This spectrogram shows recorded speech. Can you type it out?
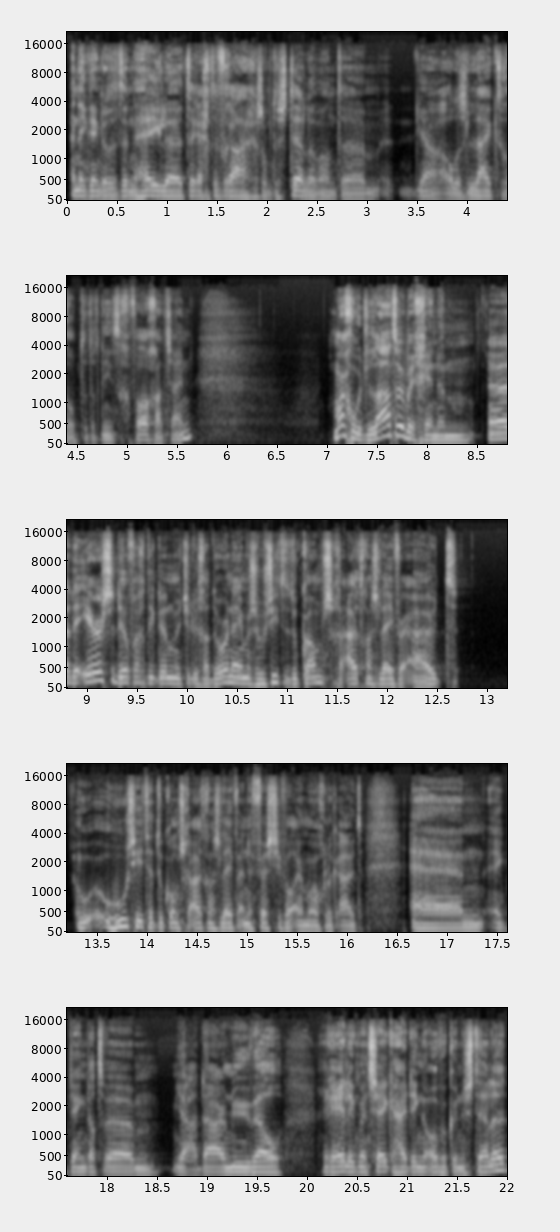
En ik denk dat het een hele terechte vraag is om te stellen, want um, ja, alles lijkt erop dat dat niet het geval gaat zijn. Maar goed, laten we beginnen. Uh, de eerste deelvraag die ik dan met jullie ga doornemen is... hoe ziet het toekomstige uitgaansleven uit... Hoe, hoe ziet het toekomstige uitgaansleven en een festival er mogelijk uit? En ik denk dat we mm, ja, daar nu wel redelijk met zekerheid dingen over kunnen stellen.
